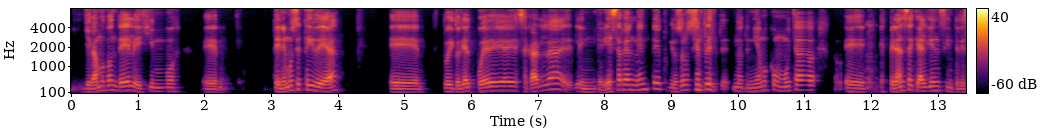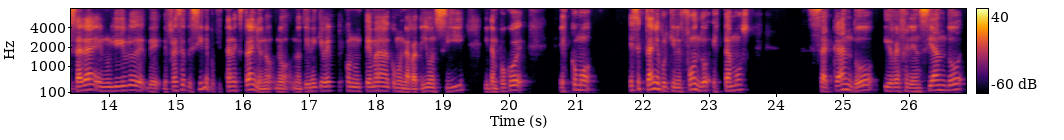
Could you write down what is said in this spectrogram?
llegamos donde le dijimos, tenemos esta idea, editorial puede sacarla? Eh, ¿Le interesa realmente? Porque nosotros siempre no teníamos como mucha eh, esperanza que alguien se interesara en un libro de, frases de cine, porque es tan extraño, no, no, no tiene que ver con un tema como narrativo en sí, y tampoco es como, es extraño porque en el fondo estamos sacando y referenciando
